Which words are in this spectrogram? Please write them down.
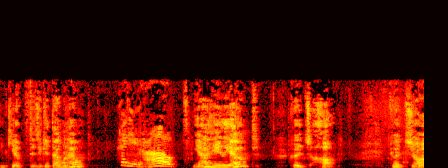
Thank you. Did you get that one out? Haley out? Yeah, Haley out. Good job. Good job.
